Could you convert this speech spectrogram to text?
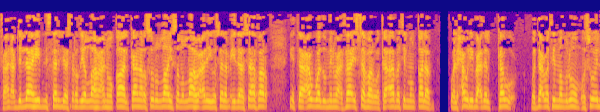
فعن عبد الله بن سرجس رضي الله عنه قال كان رسول الله صلى الله عليه وسلم إذا سافر يتعوذ من وعثاء السفر وكآبة المنقلب والحول بعد الكور ودعوة المظلوم وسوء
